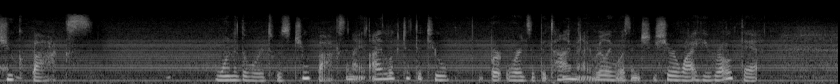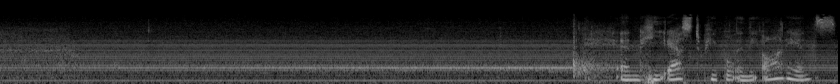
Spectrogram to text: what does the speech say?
Jukebox. One of the words was jukebox, and I, I looked at the two words at the time, and I really wasn't sure why he wrote that. and he asked people in the audience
